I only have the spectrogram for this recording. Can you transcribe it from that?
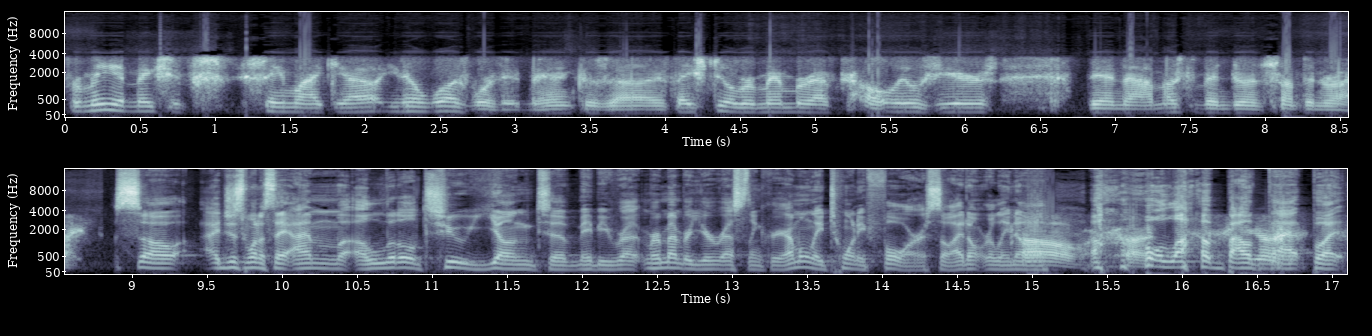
for me it makes it seem like yeah, you know, it was worth it, man. Because uh, if they still remember after all those years, then I must have been doing something right. So I just want to say I'm a little too young to maybe re- remember your wrestling career. I'm only 24, so I don't really know Oh, a whole lot about that. But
